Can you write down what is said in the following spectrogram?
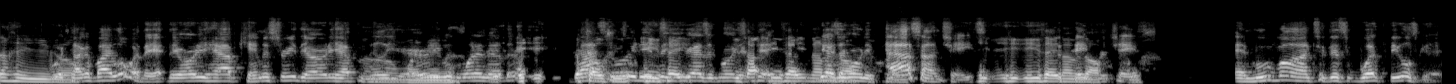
uh, Here you we're go. talking about Lord. They they already have chemistry. They already have Oh, familiarity with one another. He- he- That's folks, who it he's- he's that hate- you guys are going to pick. he's hating on You guys are going to pass on Chase He, he, he's hating the on the chase. and move on to this what feels good.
